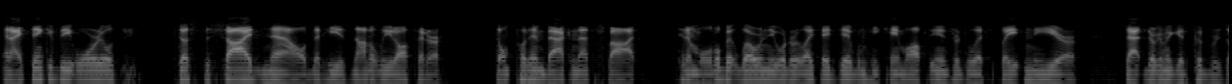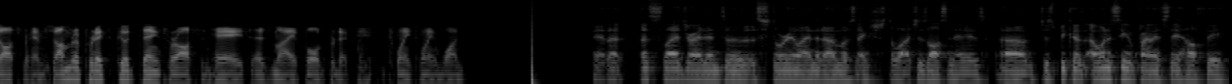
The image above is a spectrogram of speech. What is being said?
and I think if the Orioles just decide now that he is not a leadoff hitter, don't put him back in that spot, hit him a little bit lower in the order like they did when he came off the injured list late in the year, that they're going to get good results for him. So I'm going to predict good things for Austin Hays as my bold prediction for 2021. Yeah, that, that slides right into the storyline that I'm most anxious to watch is Austin Hays, Uh, just because I want to see him finally stay healthy.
